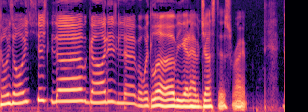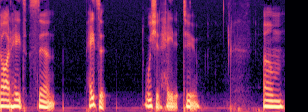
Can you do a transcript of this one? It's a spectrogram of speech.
No, it's just love. God is love. But with love, you got to have justice, right? God hates sin hates it. We should hate it too. Um,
